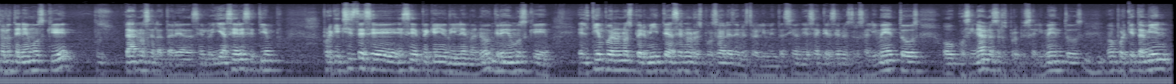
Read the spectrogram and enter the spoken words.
solo tenemos que pues, darnos a la tarea de hacerlo y hacer ese tiempo. Porque existe ese, ese pequeño dilema, ¿no? Creemos que el tiempo no nos permite hacernos responsables de nuestra alimentación, ya sea crecer nuestros alimentos o cocinar nuestros propios alimentos, ¿no? Porque también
